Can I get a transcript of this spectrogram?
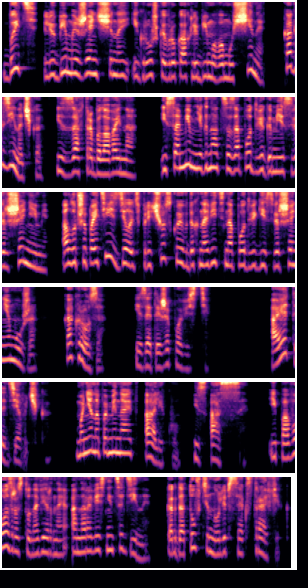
Быть любимой женщиной, игрушкой в руках любимого мужчины, как Зиночка из «Завтра была война», и самим не гнаться за подвигами и свершениями, а лучше пойти и сделать прическу и вдохновить на подвиги и свершения мужа, как Роза из этой же повести. А эта девочка мне напоминает Алику из Ассы. И по возрасту, наверное, она ровесница Дины, когда ту втянули в секс-трафик.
